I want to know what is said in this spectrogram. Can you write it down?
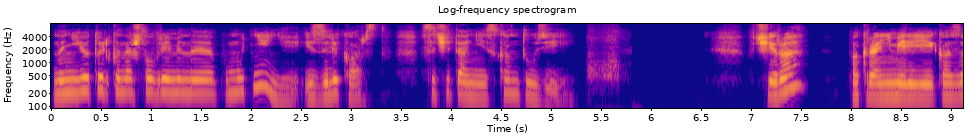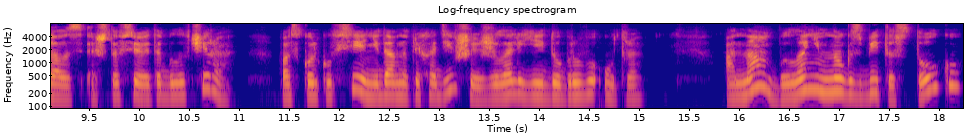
На нее только нашло временное помутнение из-за лекарств в сочетании с контузией. Вчера, по крайней мере, ей казалось, что все это было вчера, поскольку все, недавно приходившие, желали ей доброго утра. Она была немного сбита с толку,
